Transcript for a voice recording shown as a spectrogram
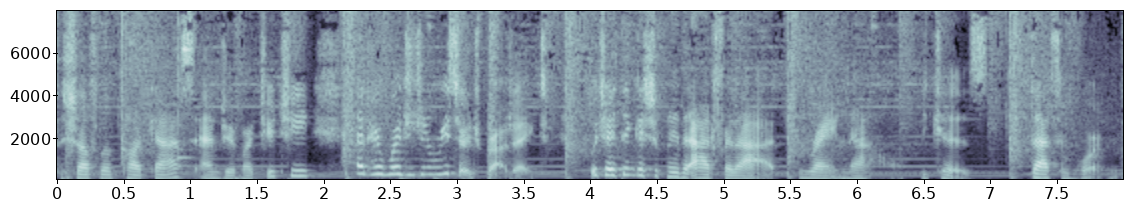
the Shelf Love podcast, Andrea Martucci, and her Bridgerton research project, which I think I should play the ad for that right now because that's important.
